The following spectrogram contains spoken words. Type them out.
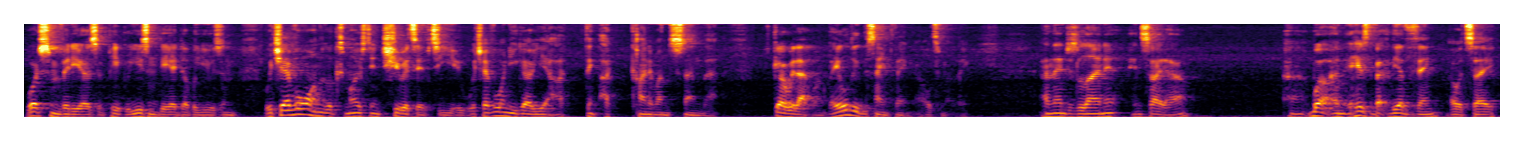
watch some videos of people using DAWs, and whichever one looks most intuitive to you, whichever one you go, yeah, I think I kind of understand that, go with that one. They all do the same thing ultimately, and then just learn it inside out. Uh, well, and here's the the other thing I would say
